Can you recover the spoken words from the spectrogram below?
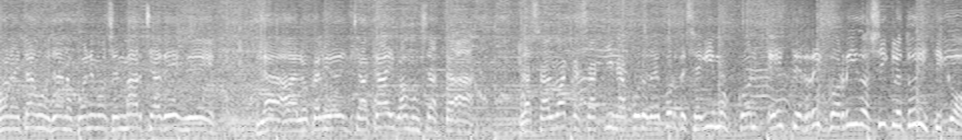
Bueno, estamos, ya nos ponemos en marcha desde la localidad del Chacay, vamos hasta las albahacas aquí en Apuro Deporte, seguimos con este recorrido cicloturístico.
